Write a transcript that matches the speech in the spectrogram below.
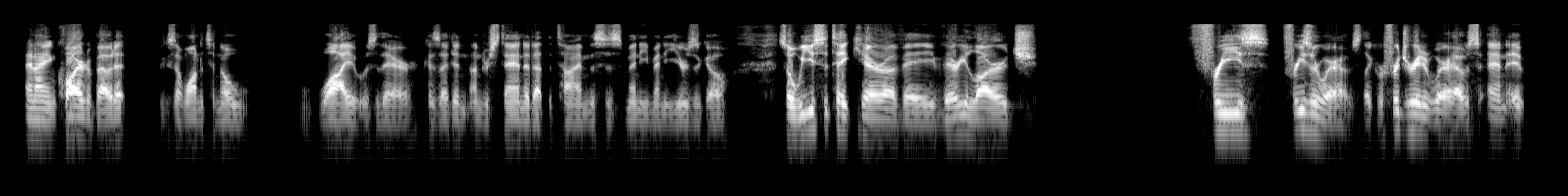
and I inquired about it because I wanted to know why it was there because I didn't understand it at the time. This is many, many years ago. So we used to take care of a very large freeze freezer warehouse, like refrigerated warehouse, and it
